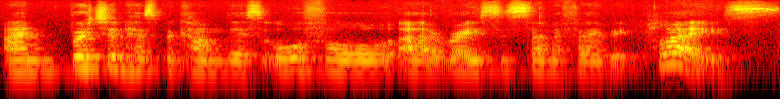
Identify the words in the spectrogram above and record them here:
And Britain has become this awful uh, racist, xenophobic place.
